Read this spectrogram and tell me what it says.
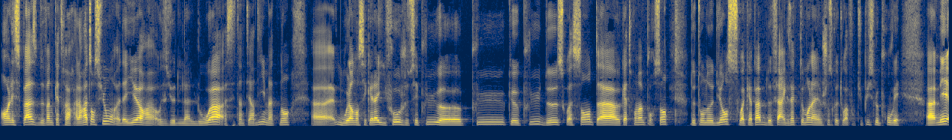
en l'espace de 24 heures. Alors attention, euh, d'ailleurs, euh, aux yeux de la loi, c'est interdit maintenant, ou alors dans ces cas-là, il faut, je ne sais plus, plus que plus de 60 à 80% de ton audience soit capable de faire exactement la même chose que toi. Il faut que tu puisses le prouver. mais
